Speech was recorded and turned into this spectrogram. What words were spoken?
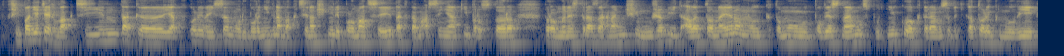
V případě těch vakcín, tak eh, jakkoliv nejsem odborník na vakcinační diplomaci, tak tam asi nějaký prostor pro ministra zahraničí může být, ale to nejenom k tomu pověstnému sputniku, o kterém se teďka tolik mluví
